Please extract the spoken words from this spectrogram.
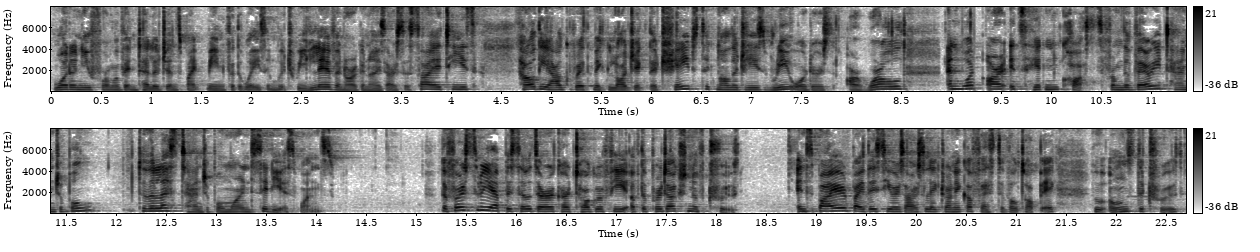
what a new form of intelligence might mean for the ways in which we live and organize our societies, how the algorithmic logic that shapes technologies reorders our world, and what are its hidden costs from the very tangible to the less tangible, more insidious ones. The first three episodes are a cartography of the production of truth. Inspired by this year's Ars Electronica Festival topic, Who Owns the Truth,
